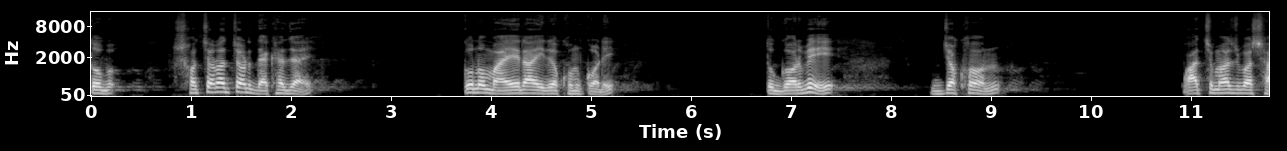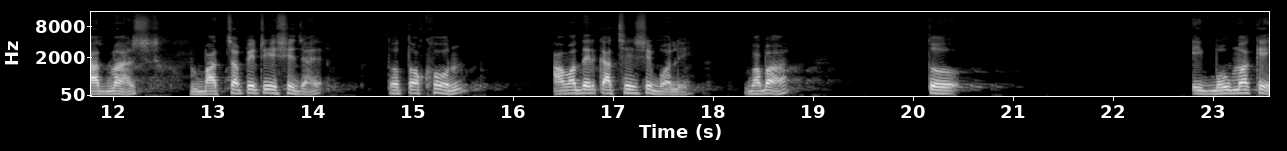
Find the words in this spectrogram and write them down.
তো সচরাচর দেখা যায়, কোনো মায়েরা এরকম করে। তো গর্বে যখন পাঁচ মাস বা সাত মাস বাচ্চা পেটে এসে যায়, তো তখন আমাদের কাছে এসে বলে, বাবা, তো এই বৌমাকে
